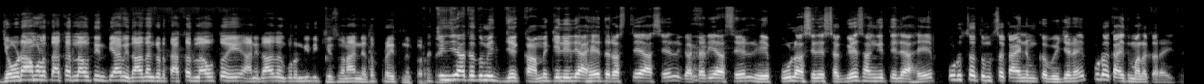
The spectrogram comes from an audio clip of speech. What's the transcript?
जेवढा आम्हाला ताकद लावतील ते आम्ही दादांकडे ताकद लावतोय आणि दादांकडून निधी खेचून आणण्याचा प्रयत्न सचिनजी आता तुम्ही जे कामे केलेली आहेत रस्ते असेल गटारी असेल हे पूल असेल हे सगळे सांगितलेले आहे. पुढचं तुमचं काय नेमकं विजन आहे? पुढे काय तुम्हाला करायचं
